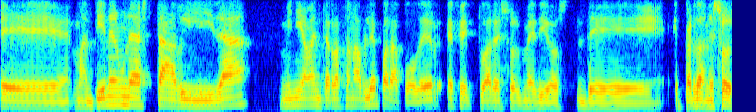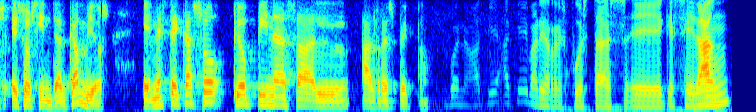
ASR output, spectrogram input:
eh, mantienen una estabilidad mínimamente razonable para poder efectuar esos medios de, perdón, esos, esos intercambios. En este caso, ¿qué opinas al, al respecto? varias respuestas eh, que se dan.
